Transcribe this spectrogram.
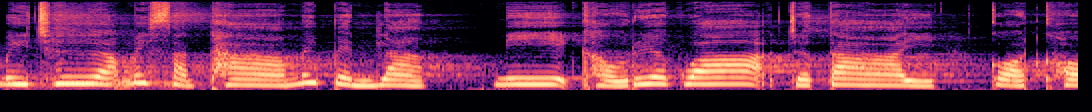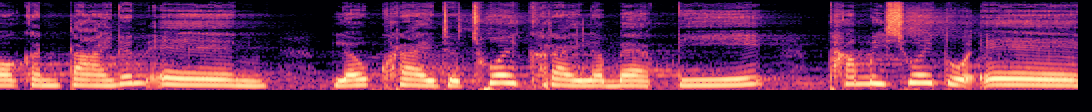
ไม่เชื่อไม่ศรัทธาไม่เป็นหลัก นี่เขาเรียกว่าจะตายกอดคอกันตายนั่นเอง แล้วใครจะช่วยใครละแบบนี้ ถ้าไม่ช่วยตัวเอง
